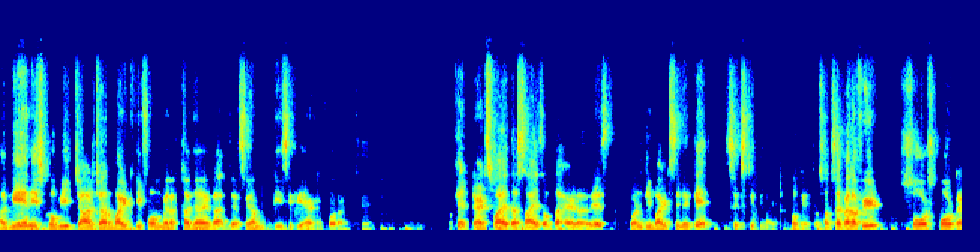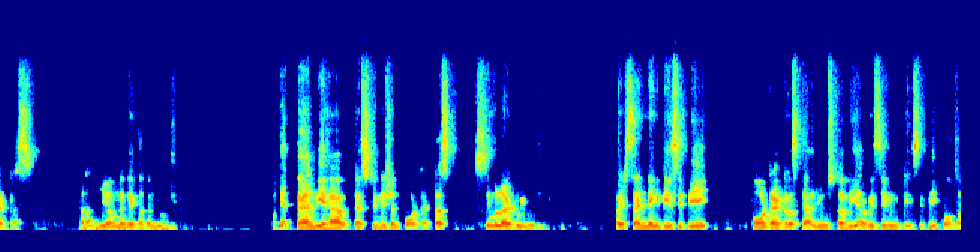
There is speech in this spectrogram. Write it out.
अगेन इसको भी चार चार बाइट की फॉर्म में रखा जाएगा, जैसे हम टीसीपी हेडर को रखते हैं। Okay that's why the size of the header is 20 byte से लेके 60 बाइट ओके तो सबसे पहला फ़ील्ड सोर्स पोर्ट एड्रेस है ना? ये हमने देखा था UDP okay, then we have destination port address similar to udp by sending tcp port address क्या यूज़ कर रही है? रिसीविंग टीसीपी कौन सा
